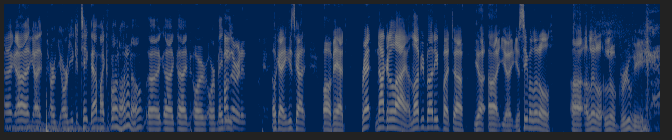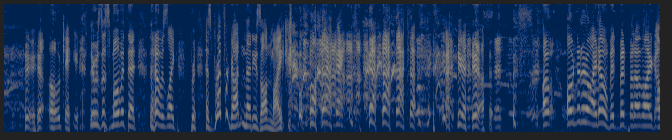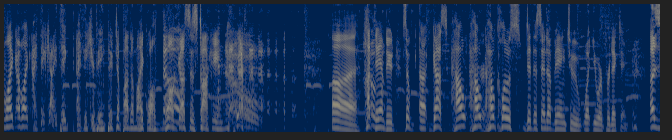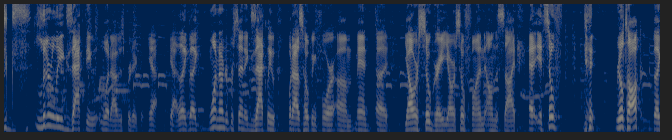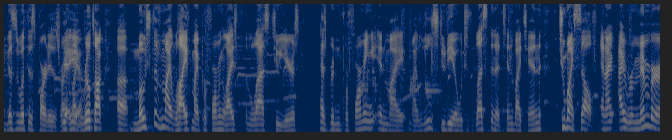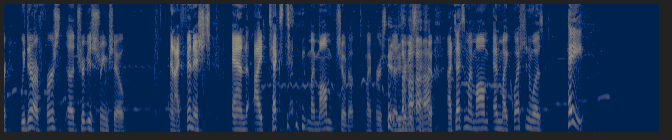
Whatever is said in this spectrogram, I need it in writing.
uh, uh, or, or you could take that microphone. I don't know. Uh, uh, uh, or, or maybe. Oh, there it is. Okay. Okay, he's got it. Oh man, Brett, not gonna lie, I love you, buddy, but uh, you, uh, you, you seem a little, uh, a little, a little groovy. okay, there was this moment that that I was like, has Brett forgotten that he's on mic? Yeah. Oh, oh no no no! I know, but but but I'm like I'm like I'm like I think I think I think you're being picked up on the mic while while Gus is talking. Uh, hot damn, dude. So, uh, Gus, how how how close did this end up being to what you were predicting? Uh, it's ex- literally exactly what I was predicting. Yeah, yeah, like like 100% exactly what I was hoping for. Um, man, uh, y'all were so great. Y'all were so fun on the side. Uh, it's so f- real talk. Like this is what this part is, right? Yeah, like yeah. real talk. Uh, most of my life, my performing life for the last two years has been performing in my my little studio, which is less than a 10 by 10, to myself. And I I remember we did our first uh, trivia stream show and I finished. And I texted my mom showed up to my first uh, trivia stream show. I texted my mom, and my question was, "Hey,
